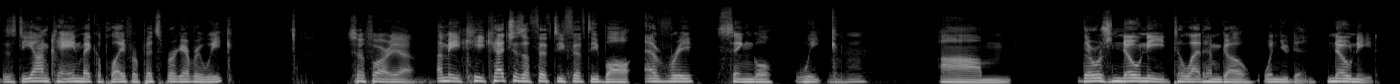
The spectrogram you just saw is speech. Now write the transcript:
does Deon Cain make a play for Pittsburgh every week? So far, yeah. I mean, he catches a 50-50 ball every single week. Mm-hmm. Um, there was no need to let him go when you did. No need.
